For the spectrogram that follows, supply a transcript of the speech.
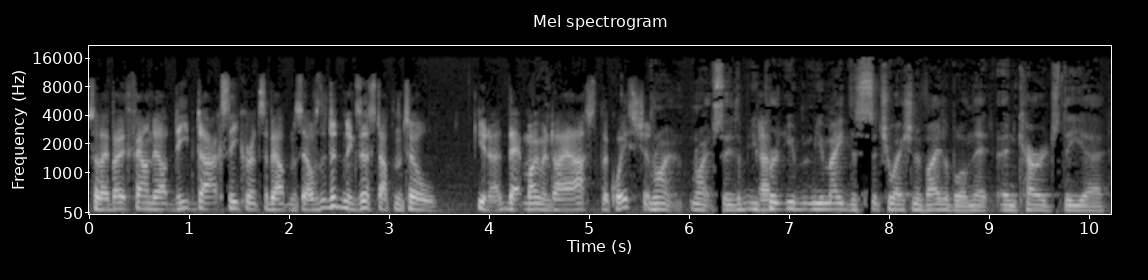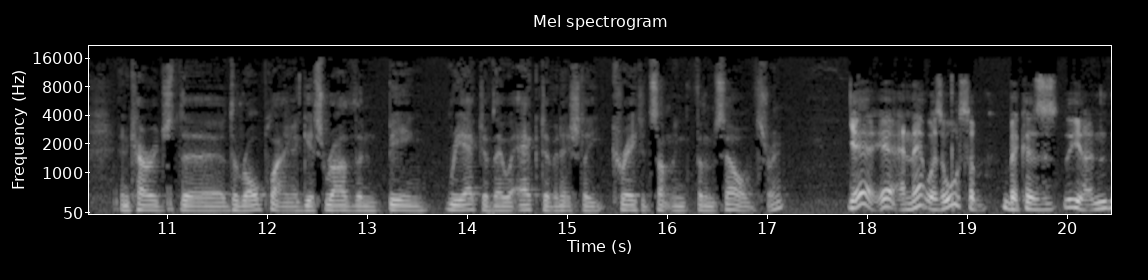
so they both found out deep dark secrets about themselves that didn't exist up until you know that moment I asked the question. Right, right. So the, you, pr you you made the situation available, and that encouraged the uh, encouraged the the role playing, I guess, rather than being reactive. They were active and actually created something for themselves, right? Yeah, yeah, and that was awesome because you know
